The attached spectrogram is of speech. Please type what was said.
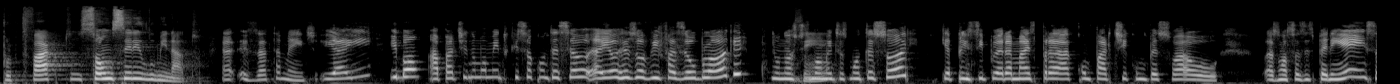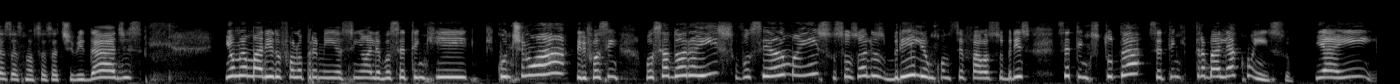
porque de facto só um ser iluminado. É, exatamente. E aí, e bom, a partir do momento que isso aconteceu, aí eu resolvi fazer o blog no nossos Sim. momentos Montessori, que a princípio era mais para compartilhar com o pessoal as nossas experiências, as nossas atividades. E o meu marido falou para mim assim: Olha, você tem que, que, continuar. Ele falou assim: Você adora isso, você ama isso, seus olhos brilham quando você fala sobre isso. Você tem que estudar, você tem que trabalhar com isso. E aí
